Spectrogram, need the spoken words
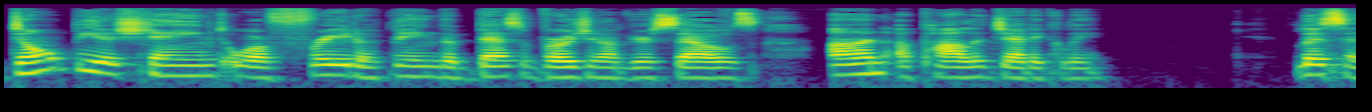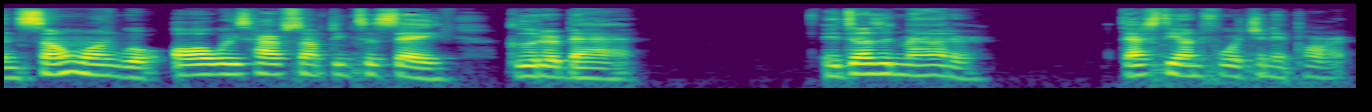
Don't be ashamed or afraid of being the best version of yourselves unapologetically. Listen, someone will always have something to say, good or bad. It doesn't matter. That's the unfortunate part.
